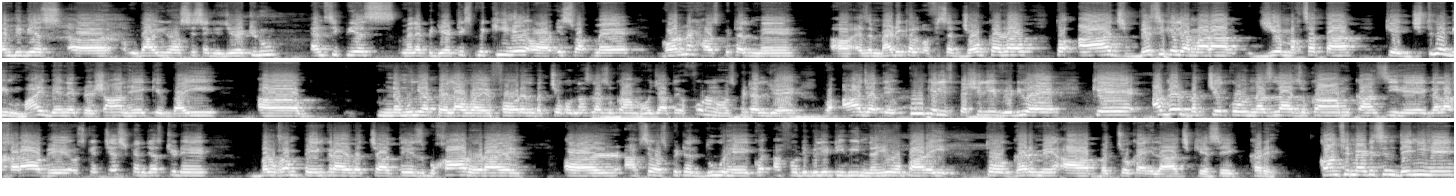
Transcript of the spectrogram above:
M B B S diagnosis से ग्रेजुएटेड हूँ। एम सी पी एस मैंने पीडियाट्रिक्स में की है और इस वक्त मैं गवर्नमेंट हॉस्पिटल में as a medical officer job कर रहा हूँ। तो आज बेसिकली हमारा ये मकसद था कि जितने भी माए बहने परेशान हैं कि भाई uh, नमूनिया फैला हुआ है, फ़ौरन बच्चों को नजला जुकाम हो जाते हैं, फ़ौरन हॉस्पिटल जो है वह आ जाते हैं। उनके लिए स्पेशली वीडियो है कि अगर बच्चे को नजला जुकाम कांसी है, गला खराब है, उसके चेस्ट कंजेस्टेड है, बलगम फेंक रहा है बच्चा, तेज बुखार हो रहा है, और आपसे हॉस्पिटल दूर है, कोई अफोर्डेबिलिटी भी नहीं हो पा रही तो घर में आप बच्चों का इलाज कैसे करें? कौन सी मेडिसिन देनी है?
